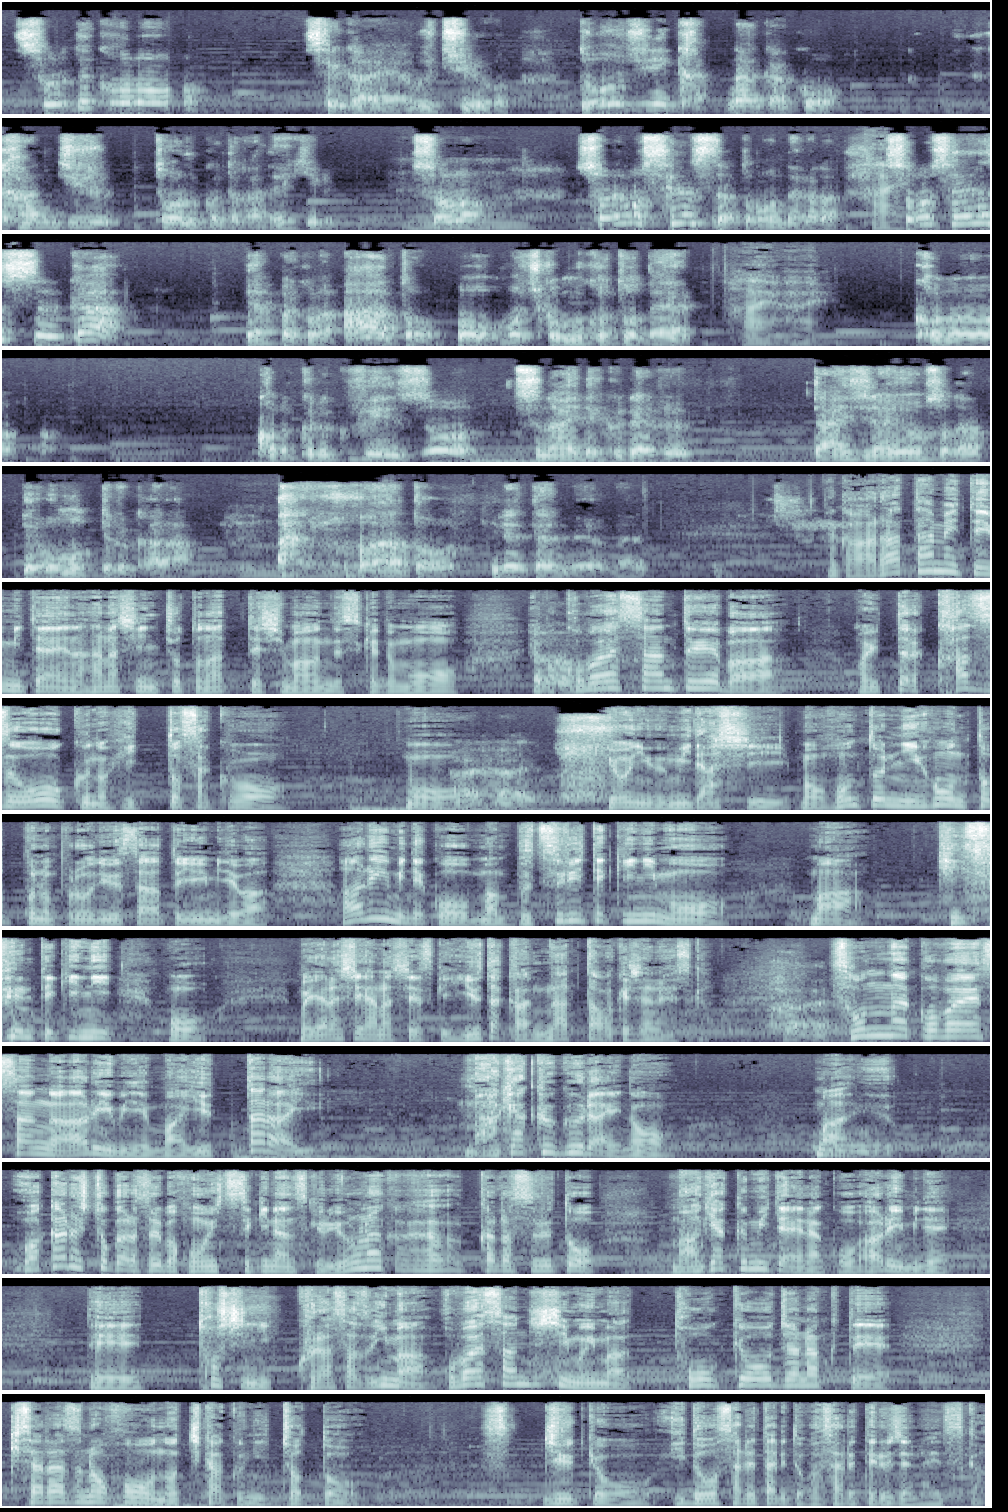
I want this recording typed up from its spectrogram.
それでこの世界や宇宙を同時にかなんかこう感じ取ることができる。そのそれもセンスだと思うんだけど、はい、そのセンスがやっぱりこのアートを持ち込むことで、はいはい。この、このクルックフィールズをつないでくれる大事な要素だって思ってるから、あのアートを入れてんだよね。なんか改めてみたいな話にちょっとなってしまうんですけども、やっぱ小林さんといえば、まあ言ったら数多くのヒット作を、もはいうはい。世に生み出し、もう本当に日本トップのプロデューサーという意味では、ある意味でこう、まあ物理的にも、まあ、金銭的にも、まあやらしい話ですけど、豊かになったわけじゃないですか。はい。そんな小林さんがある意味で、まあ言ったら、真逆ぐらいの、まあうん、わかる人からすれば本質的なんですけど、世の中からすると真逆みたいな、こう、ある意味で、で、都市に暮らさず、今、小林さん自身も今、東京じゃなくて、木更津の方の近くにちょっと、す住居を移動されたりとかされてるじゃないですか。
